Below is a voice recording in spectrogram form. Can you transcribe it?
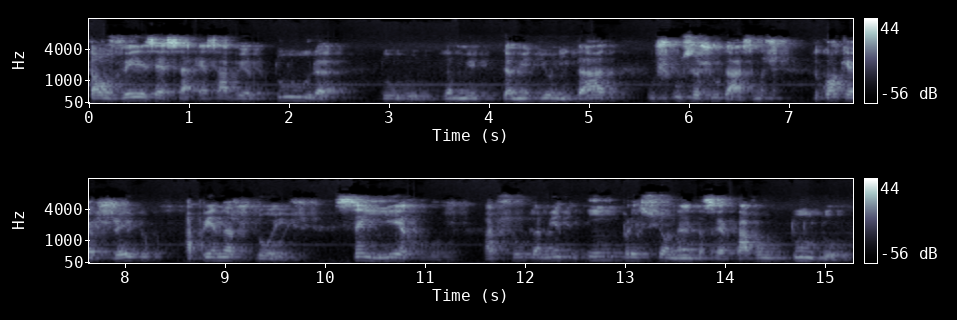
Talvez essa, essa abertura do, da, da mediunidade os, os ajudasse, mas de qualquer jeito, apenas dois. sem erros, absolutamente impressionante, acertavam tudo.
